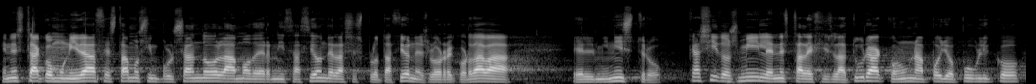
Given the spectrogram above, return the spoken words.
En esta comunidad estamos impulsando la modernización de las explotaciones, lo recordaba el ministro, casi 2.000 en esta legislatura, con un apoyo público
